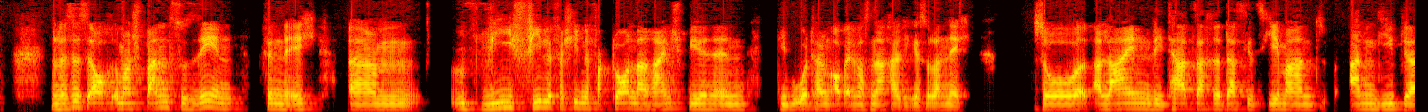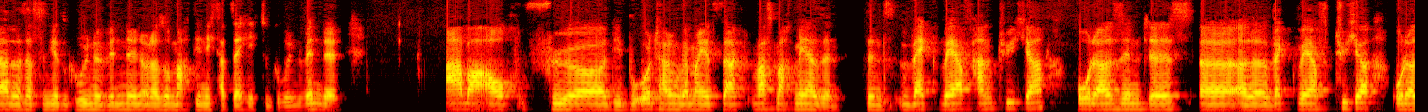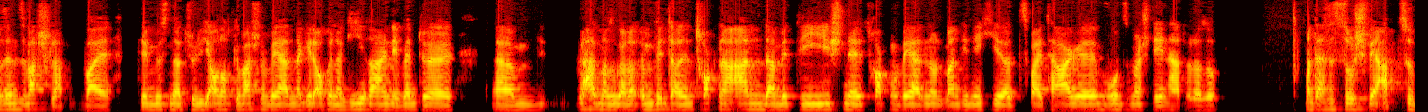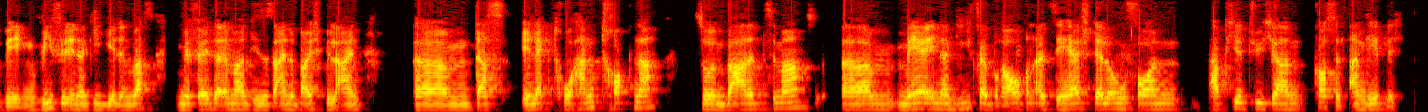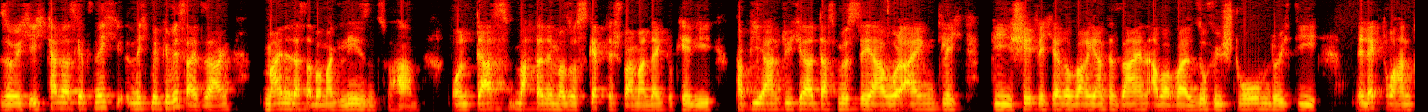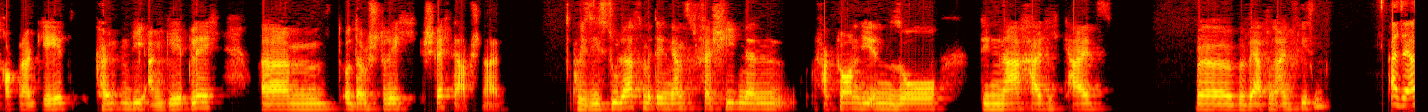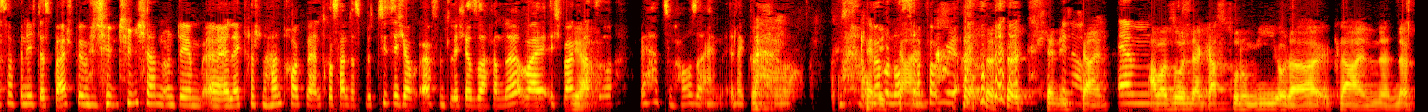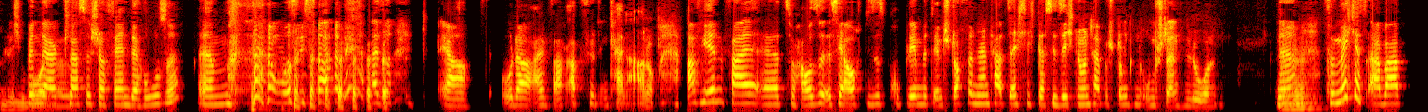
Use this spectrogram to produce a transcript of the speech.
Und das ist auch immer spannend zu sehen, finde ich, ähm, wie viele verschiedene Faktoren da reinspielen in die Beurteilung, ob etwas nachhaltig ist oder nicht. So allein die Tatsache, dass jetzt jemand angibt, ja, das sind jetzt grüne Windeln oder so, macht die nicht tatsächlich zu grünen Windeln. Aber auch für die Beurteilung, wenn man jetzt sagt, was macht mehr Sinn? Sind es Wegwerfhandtücher oder sind es äh, also Wegwerftücher oder sind es Waschlappen? Weil die müssen natürlich auch noch gewaschen werden, da geht auch Energie rein, eventuell ähm, hat man sogar im Winter den Trockner an, damit die schnell trocken werden und man die nicht hier zwei Tage im Wohnzimmer stehen hat oder so. Und das ist so schwer abzuwägen. Wie viel Energie geht in was? Mir fällt da immer dieses eine Beispiel ein, ähm, dass Elektrohandtrockner so im Badezimmer ähm, mehr Energie verbrauchen als die Herstellung von Papiertüchern kostet, angeblich. So, ich, ich kann das jetzt nicht, nicht mit Gewissheit sagen, meine das aber mal gelesen zu haben. Und das macht dann immer so skeptisch, weil man denkt, okay, die Papierhandtücher, das müsste ja wohl eigentlich die schädlichere Variante sein, aber weil so viel Strom durch die Elektrohandtrockner geht, könnten die angeblich ähm, unterm Strich schlechter abschneiden. Wie siehst du das mit den ganz verschiedenen Faktoren, die in so die Nachhaltigkeitsbewertung einfließen? Also erstmal finde ich das Beispiel mit den Tüchern und dem äh, elektrischen Handtrockner interessant. Das bezieht sich auf öffentliche Sachen, ne? Weil ich war ja. gerade so, wer hat zu Hause einen elektrischen Kenn ich keinen. Kenn ich genau. keinen. Ähm, Aber so in der Gastronomie oder klar in, in öffentlichen Ich bin Gebäuden. der klassischer Fan der Hose, ähm, muss ich sagen. Also ja, oder einfach abschütteln, keine Ahnung. Auf jeden Fall äh, zu Hause ist ja auch dieses Problem mit den Stoffen tatsächlich, dass sie sich nur unter bestimmten Umständen lohnen. Ne? Mhm. Für mich ist aber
